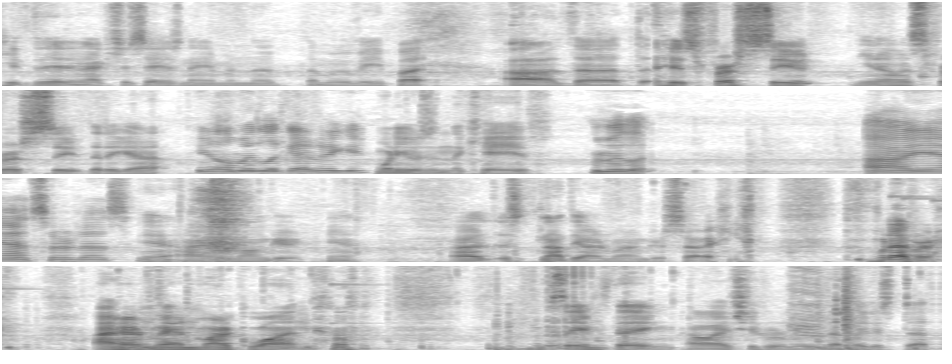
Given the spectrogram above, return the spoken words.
He, they didn't actually say his name in the, the movie, but uh, the, the his first suit. You know his first suit that he got Here, let me look at it again. when he was in the cave. Let me look. Oh yeah, it sort of does. Yeah, Ironmonger. Yeah. Uh, it's not the Ironmonger. Sorry. Whatever. Iron Man Mark One. Same thing. Oh, I should remove that latest death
